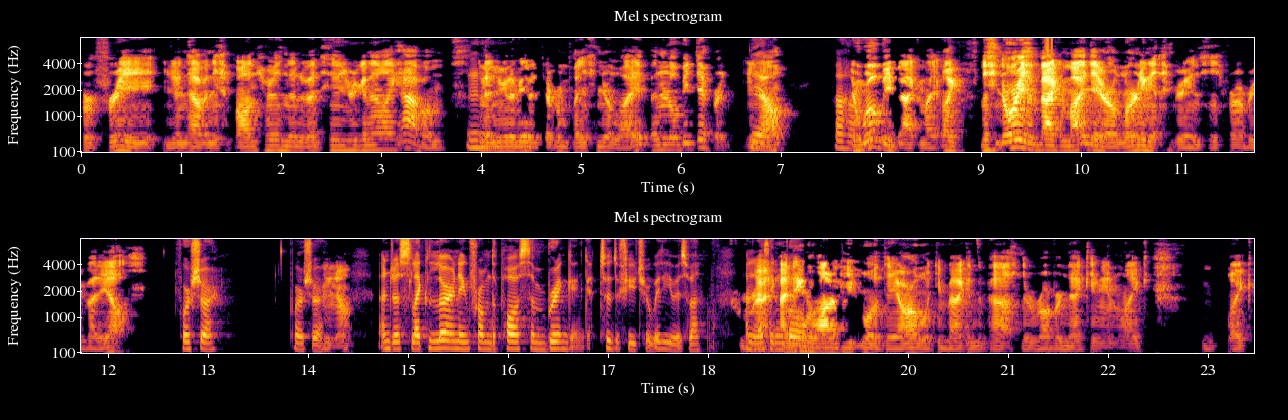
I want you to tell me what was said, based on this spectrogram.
for free. You didn't have any sponsors, and then eventually you're gonna like have them, and then Mhm. you're gonna be in a different place in your life, and it'll be different. You Yeah. know. Uh-huh. It will be back in my like the stories of back in my day are learning experiences for everybody else. For sure. For sure. You know, And just like learning from the past and bringing it to the future with you as well. And Right. I think a lot of people, if they are looking back in the past, they're rubbernecking and like, like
